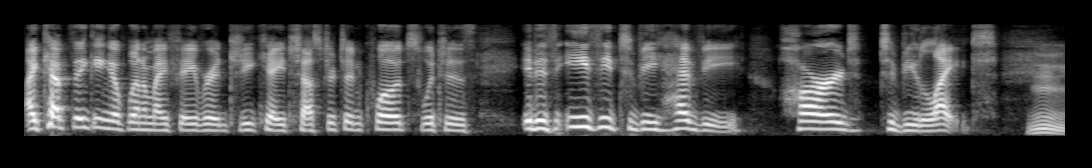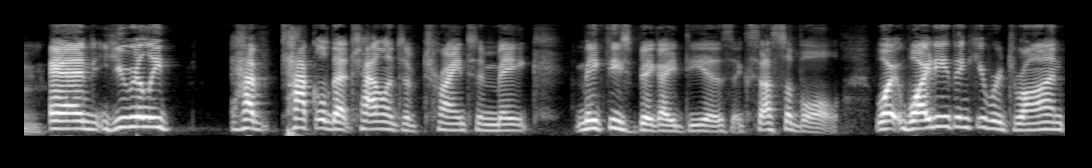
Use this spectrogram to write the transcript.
I kept thinking of one of my favorite G.K. Chesterton quotes, which is, It is easy to be heavy, hard to be light. Mm. And you really have tackled that challenge of trying to make make these big ideas accessible. Why, why do you think you were drawn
